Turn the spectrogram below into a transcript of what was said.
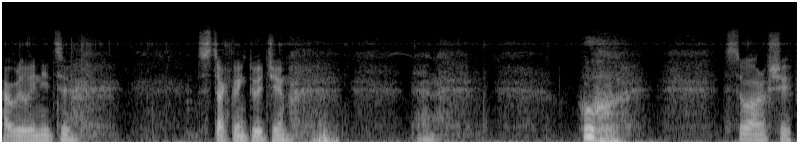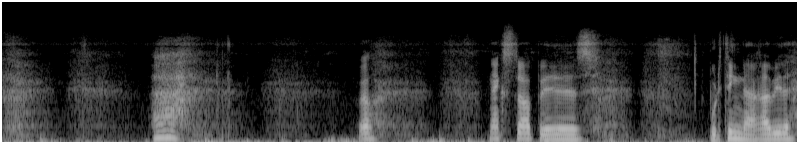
I really need to, start going to a gym and Whew, so out of shape. Ah. Well, next stop is Portinho da Rábida.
